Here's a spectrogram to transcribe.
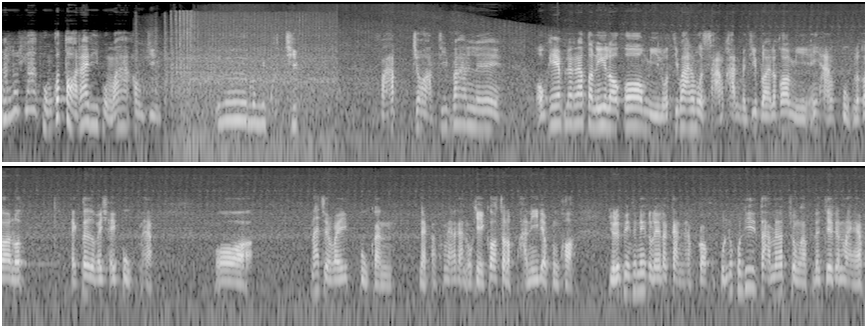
งั้นรถลากผมก็ต่อได้ดีผมว่าเอาจริงเออมันมีกดชิปฟับจอดที่บ้านเลยโอเคแล้วครับตอนนี้เราก็มีรถที่บ้านทั้งหมด 3 คันเป็นที่ร้อยแล้วก็มีไอ้หางปลูกแล้วก็รถแท็กเตอร์ไว้ใช้ปลูกนะครับก็น่าจะไว้ปลูกกันในภาคข้างหน้าแล้วกันโอเค ก็สำหรับพันนี้เดี๋ยวผมขออยู่ในเพียงเท่านี้กันเลยแล้วกันครับก็ขอบคุณทุกคนที่ติดตามและรับชมครับแล้วเจอกันใหม่ครับ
